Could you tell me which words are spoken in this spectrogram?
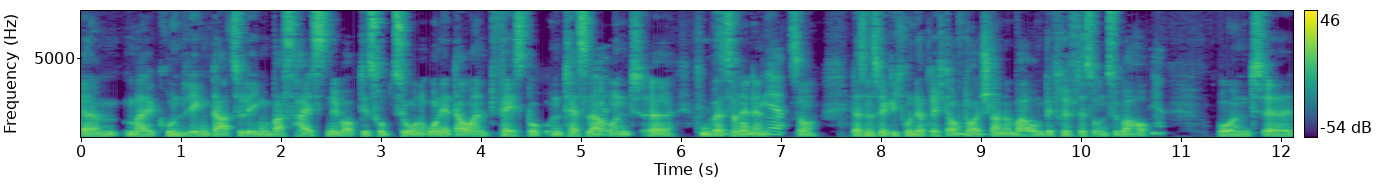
ähm, mal grundlegend darzulegen, was heißt denn überhaupt Disruption, ohne dauernd Facebook und Tesla ja. und äh, Uber zu nennen. Ja. So, dass man es wirklich runterbricht auf mhm. Deutschland und warum betrifft es uns überhaupt? Ja. Und äh,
